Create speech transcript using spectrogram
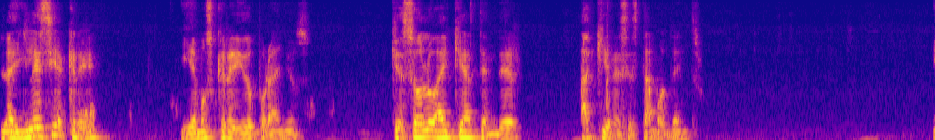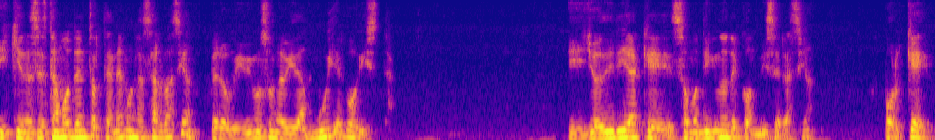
La iglesia cree, y hemos creído por años, que solo hay que atender a quienes estamos dentro. Y quienes estamos dentro tenemos la salvación, pero vivimos una vida muy egoísta. Y yo diría que somos dignos de conmiseración. ¿Por qué?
